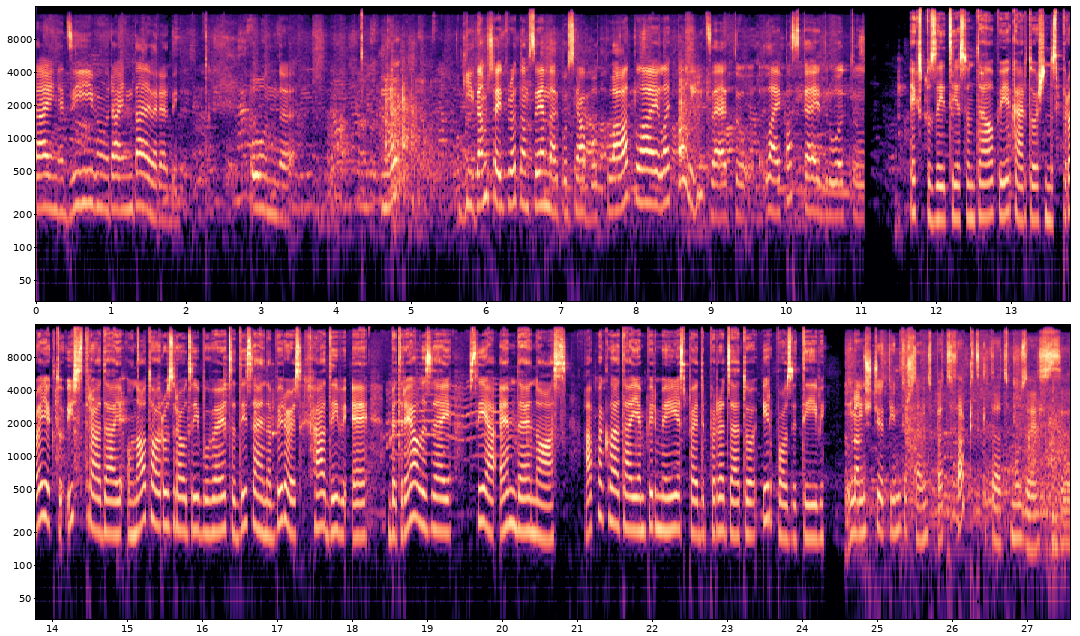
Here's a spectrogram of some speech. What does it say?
Raina dzīvi un Raina daļradi. Un, nu, Gīdam šeit, protams, vienmēr būs jābūt klāt, lai, lai palīdzētu, lai paskaidrotu. Ekspozīcijas un telpu iekārtošanas projektu izstrādāja un autoru uzraudzību veica dizaina birojas H2E, bet realizēja SIA MD NOAS. Apmeklētājiem pirmie iespaidi par redzēto ir pozitīvi. Man šķiet interesants pats fakts, ka tāds muzejs eh,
